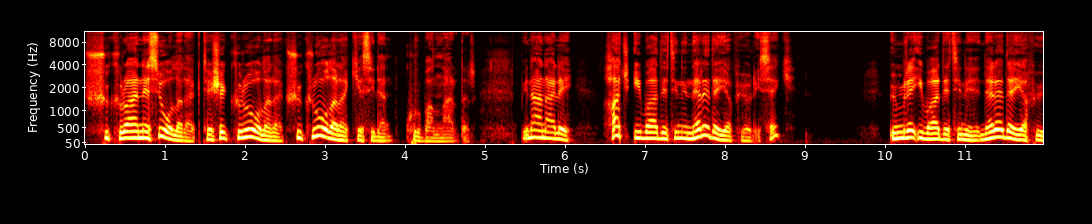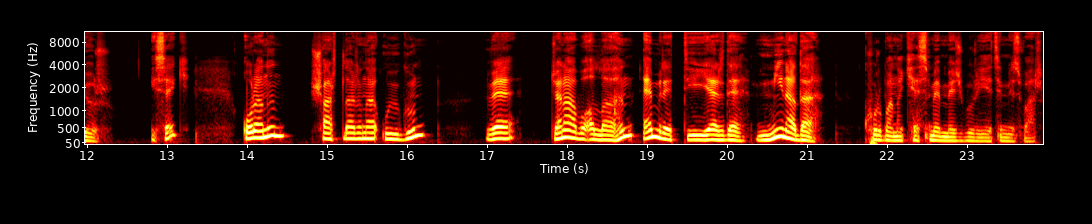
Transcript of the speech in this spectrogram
şükranesi olarak, teşekkürü olarak, şükrü olarak kesilen kurbanlardır. Binaenaleyh hac ibadetini nerede yapıyor isek, ümre ibadetini nerede yapıyor isek oranın şartlarına uygun ve Cenab-ı Allah'ın emrettiği yerde Mina'da kurbanı kesme mecburiyetimiz var.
